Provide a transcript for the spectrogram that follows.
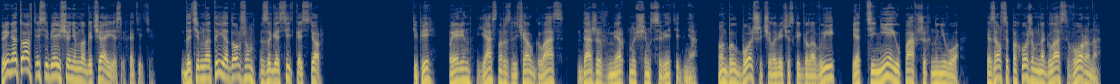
«Приготовьте себе еще немного чая, если хотите. До темноты я должен загасить костер». Теперь Перин ясно различал глаз даже в меркнущем свете дня. Он был больше человеческой головы, и от теней, упавших на него, казался похожим на глаз ворона,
